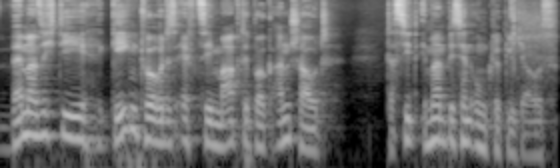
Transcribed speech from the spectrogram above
Wenn man sich die Gegentore des FC Magdeburg anschaut, das sieht immer ein bisschen unglücklich aus.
